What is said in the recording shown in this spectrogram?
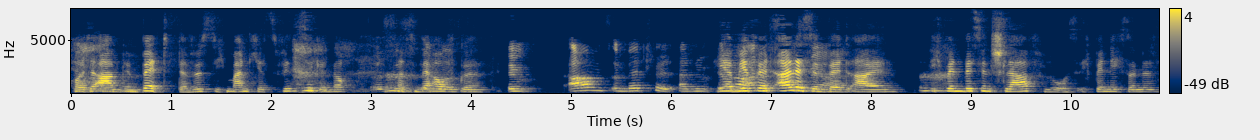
Heute Abend im Bett, da wüsste ich manches Witzige noch, was mir aufge... Im, abends im Bett fällt einem Ja, mir fällt alles im Bett ein. Ich bin ein bisschen schlaflos. Ich bin nicht so eine,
